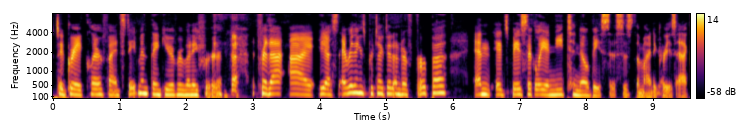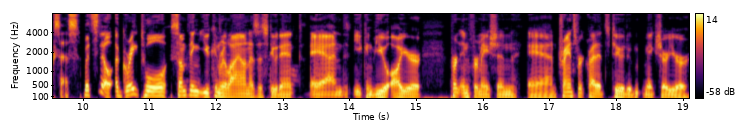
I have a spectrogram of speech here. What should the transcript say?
It's a great clarified statement. Thank you everybody for for that. I yes, everything is protected under FERPA and it's basically a need to know basis is the MyDegrees access. But still, a great tool, something you can rely on as a student, and you can view all your pertinent information and transfer credits too to make sure you're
